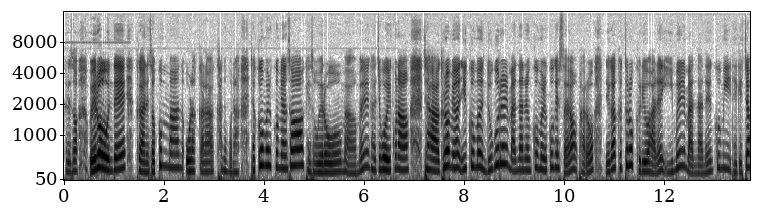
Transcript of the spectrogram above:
그래서 외로운데 그 안에서 꿈만 오락가락 하는구나. 자, 꿈을 꾸면서 계속 외로운 마음을 가지고 있구나. 자, 그러면 이 꿈은 누구를 만나는 꿈을 꾸겠어요? 바로 내가 그토록 그리워하는 임을 만나는 꿈이 되겠죠?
